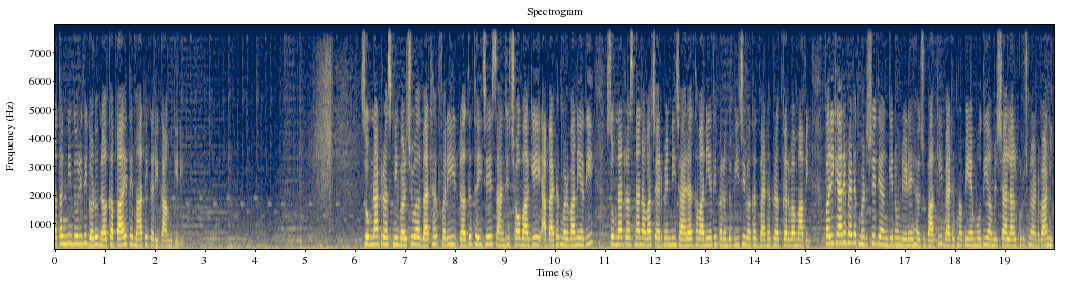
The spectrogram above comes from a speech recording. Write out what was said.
પતંગની દોરીથી ગળું ન કપાય તે માટે કરી કામગીરી. સોમનાથ ટ્રસ્ટની વર્ચ્યુઅલ બેઠક ફરી રદ થઈ છે. સાંજે છ વાગે આ બેઠક મળવાની હતી. સોમનાથ ટ્રસ્ટના નવા ચેરમેનની જાહેરાત થવાની હતી, પરંતુ બીજી વખત બેઠક રદ કરવામાં આવી. ફરી ક્યારે બેઠક મળશે તે અંગેનો નિર્ણય હજુ બાકી. બેઠકમાં પીએમ મોદી, અમિત શાહ, લાલકૃષ્ણ અડવાણી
